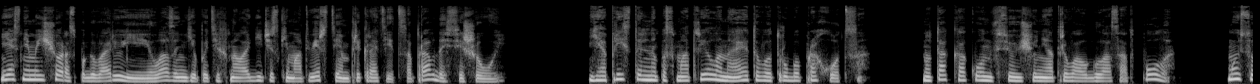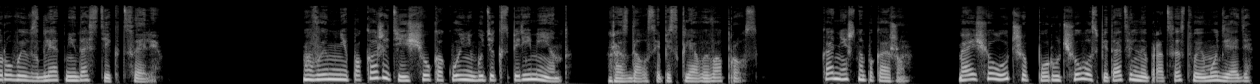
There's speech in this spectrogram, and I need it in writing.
Я с ним еще раз поговорю, и лазанье по технологическим отверстиям прекратится, правда, Сишиуй? Я пристально посмотрела на этого трубопроходца, но так как он все еще не отрывал глаз от пола, мой суровый взгляд не достиг цели. «Вы мне покажете еще какой-нибудь эксперимент?» — раздался песклявый вопрос. «Конечно, покажу. А еще лучше поручу воспитательный процесс твоему дяде.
